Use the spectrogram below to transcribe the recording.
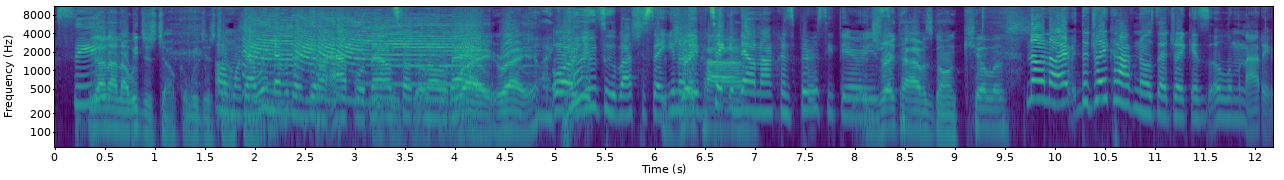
See. No, no, no. We just joking. We just Oh my god, we're never gonna get on Apple now talking joking. all that. Right, right. Like, Or what? YouTube, I should say. You know, Drake they've taken down our conspiracy theories. Drake Hive is gonna kill us. No, no, the Drake Hive knows that Drake is Illuminati.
